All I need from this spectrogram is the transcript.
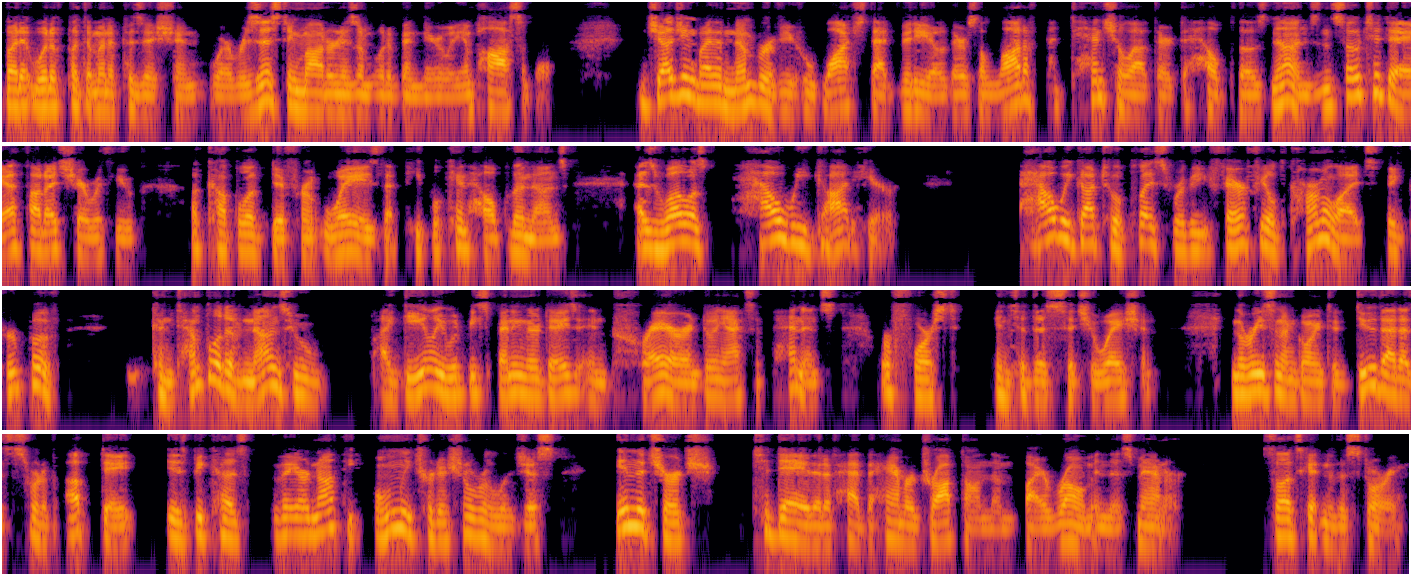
but it would have put them in a position where resisting modernism would have been nearly impossible. Judging by the number of you who watched that video, there's a lot of potential out there to help those nuns. And so today I thought I'd share with you a couple of different ways that people can help the nuns, as well as how we got here how we got to a place where the Fairfield Carmelites, a group of contemplative nuns who ideally would be spending their days in prayer and doing acts of penance, were forced into this situation. And the reason I'm going to do that as a sort of update is because they are not the only traditional religious in the church today that have had the hammer dropped on them by Rome in this manner. So let's get into the story.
